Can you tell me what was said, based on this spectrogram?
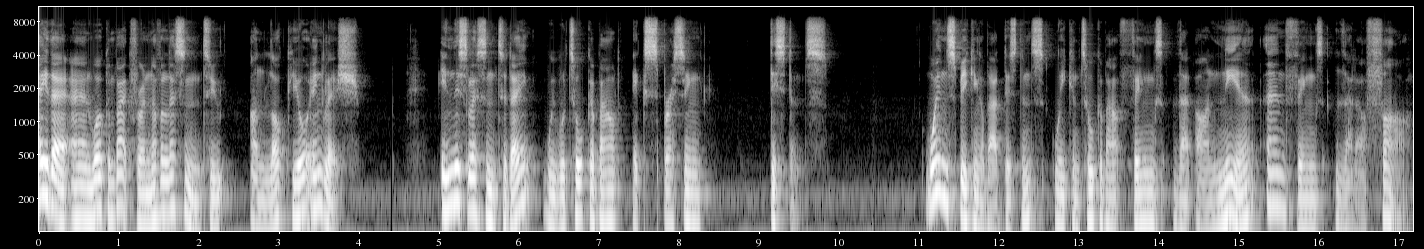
Hey there, and welcome back for another lesson to unlock your English. In this lesson today, we will talk about expressing distance. When speaking about distance, we can talk about things that are near and things that are far.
